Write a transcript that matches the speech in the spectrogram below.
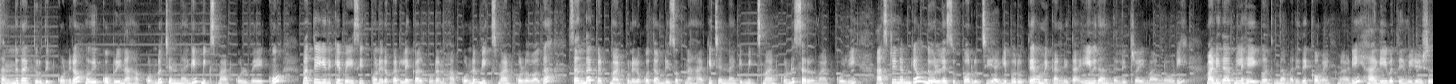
ಸಣ್ಣದಾಗಿ ತುರಿದಿಟ್ಕೊಂಡಿರೋ ಕೊಬ್ಬರಿನ ಹಾಕ್ಕೊಂಡು ಚೆನ್ನಾಗಿ ಮಿಕ್ಸ್ ಮಾಡಿಕೊಳ್ಬೇಕು. ಮತ್ತು ಇದಕ್ಕೆ ಬೇಯಿಸಿಟ್ಕೊಂಡಿರೋ ಕಡಲೆಕಾಳು ಕೂಡ ಹಾಕ್ಕೊಂಡು ಮಿಕ್ಸ್ ಮಾಡ್ಕೊಳ್ಳುವಾಗ ಸಣ್ಣದಾಗಿ ಕಟ್ ಮಾಡ್ಕೊಂಡಿರೋ ಕೊತ್ತಂಬರಿ ಸೊಪ್ಪನ್ನ ಹಾಕಿ ಚೆನ್ನಾಗಿ ಮಿಕ್ಸ್ ಮಾಡಿಕೊಂಡು ಸರ್ವ್ ಮಾಡ್ಕೊಳ್ಳಿ. ಅಷ್ಟೇ ನಮಗೆ ಒಂದು ಒಳ್ಳೆ ಸೂಪರ್ ರುಚಿಯಾಗಿ ಬರುತ್ತೆ. ಒಮ್ಮೆ ಖಂಡಿತ ಈ ವಿಧಾನದಲ್ಲಿ ಟ್ರೈ ಮಾಡಿ ನೋಡಿ. ಮಾಡಿದಾದ್ಮೇಲೆ ಹೇಗೆ ಬಂತು ಅಂತ ಮರಿದೆ ಕಾಮೆಂಟ್ ಮಾಡಿ. ಹಾಗೆ ಇವತ್ತಿನ ವೀಡಿಯೋ ಇಷ್ಟ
